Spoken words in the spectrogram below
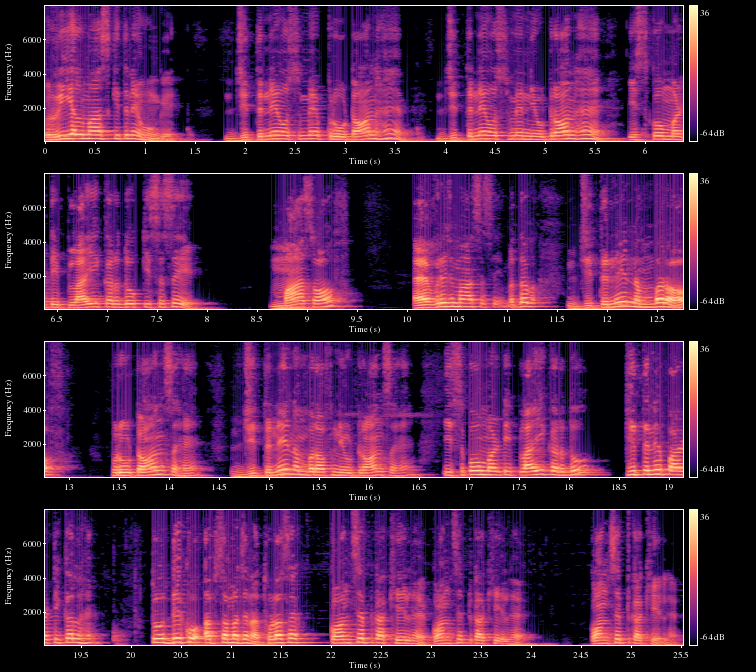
रियल मास कितने होंगे जितने उसमें प्रोटॉन हैं जितने उसमें न्यूट्रॉन हैं इसको मल्टीप्लाई कर दो किससे मास ऑफ एवरेज मास से मतलब जितने नंबर ऑफ प्रोटॉन्स हैं जितने नंबर ऑफ न्यूट्रॉन्स हैं इसको मल्टीप्लाई कर दो कितने पार्टिकल हैं तो देखो अब समझना थोड़ा सा कॉन्सेप्ट का खेल है कॉन्सेप्ट का खेल है कॉन्सेप्ट का खेल है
